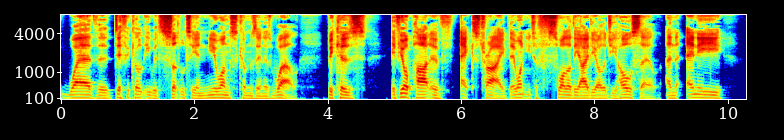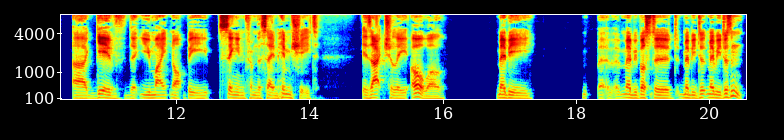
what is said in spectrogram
where the difficulty with subtlety and nuance comes in as well because if you're part of X tribe, they want you to f- swallow the ideology wholesale and any uh, give that you might not be singing from the same hymn sheet is actually, oh well, maybe uh, maybe Buster maybe maybe doesn't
